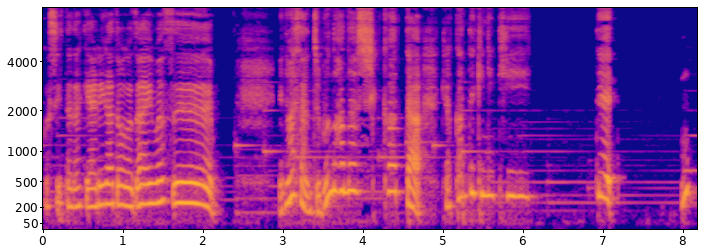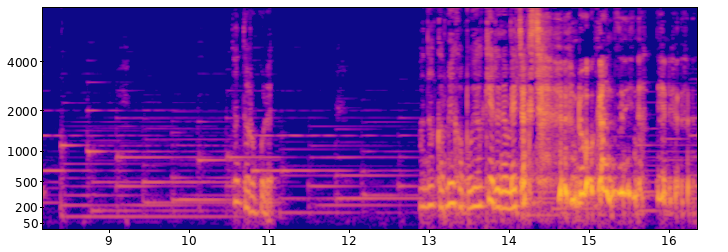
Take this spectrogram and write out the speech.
お越しいただきありがとうございます。え、なさん、自分の話し方、客観的に聞いて、ん？なんだろう、これ。あ、なんか目がぼやけるね。めちゃくちゃ 老眼図になってる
